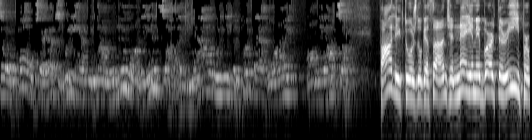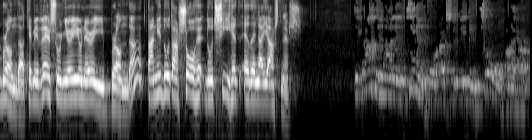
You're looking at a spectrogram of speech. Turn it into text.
So Paul says we have become new on the inside, now we need to put that life on the outside. Pali këtu është duke thënë që ne jemi bërë të ri për brenda, kemi veshur njeriun e ri brenda, tani duhet të shohë, duhet të shihet edhe nga jashtë nesh. The God did not intend for us to be controlled by our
